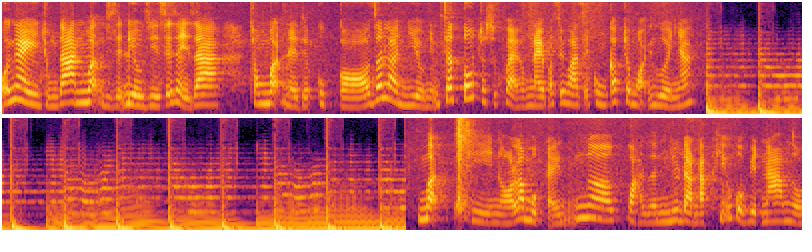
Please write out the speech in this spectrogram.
mỗi ngày chúng ta ăn mận thì sẽ, điều gì sẽ xảy ra trong mận này thì cục có rất là nhiều những chất tốt cho sức khỏe. Hôm nay bác sĩ Hoa sẽ cung cấp cho mọi người nhé mận thì nó là một cái ờ, quả gần như là đặc hữu của Việt Nam rồi.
